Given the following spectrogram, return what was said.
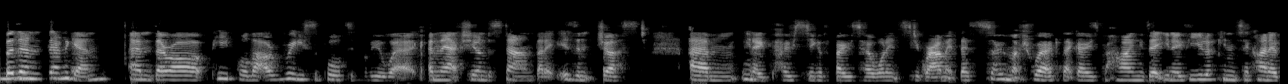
But then then again, um, there are people that are really supportive of your work and they actually understand that it isn't just um, you know, posting a photo on Instagram. It, there's so much work that goes behind it. You know, if you look into kind of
